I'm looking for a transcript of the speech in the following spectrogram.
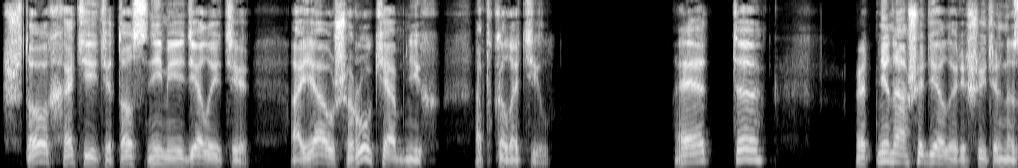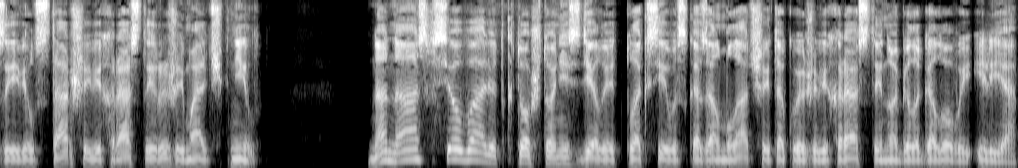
Что хотите, то с ними и делайте, а я уж руки об них обколотил. — Это... это не наше дело, — решительно заявил старший вихрастый рыжий мальчик Нил. — На нас все валит, кто что не сделает, — плаксиво сказал младший, такой же вихрастый, но белоголовый Илья.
